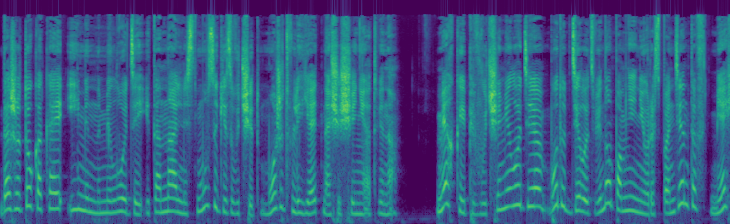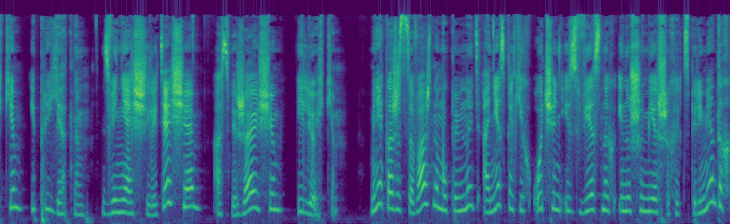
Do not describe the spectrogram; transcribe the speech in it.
Даже то, какая именно мелодия и тональность музыки звучит, может влиять на ощущение от вина. Мягкая и певучая мелодия будут делать вино, по мнению респондентов, мягким и приятным, звенящее и летящее, освежающим и легким. Мне кажется важным упомянуть о нескольких очень известных и нашумевших экспериментах,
